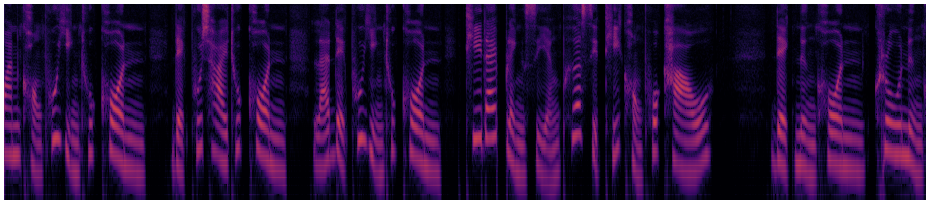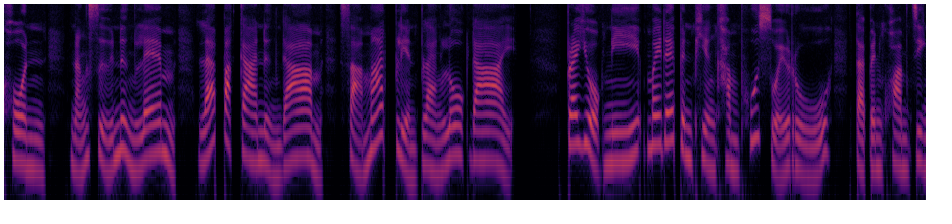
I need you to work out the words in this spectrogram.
วันของผู้หญิงทุกคน เด็กผู้ชายทุกคน และเด็กผู้หญิงทุกคนที่ได้เปล่งเสียงเพื่อสิทธิของพวกเขา เด็กหนึ่งคน ครูหนึ่งคน หนังสือหนึ่งเล่ม และปากกาหนึ่งด้าม สามารถเปลี่ยนแปลงโลกได้ ประโยคนี้ไม่ได้เป็นเพียงคำพูดสวยหรู แต่เป็นความจริง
